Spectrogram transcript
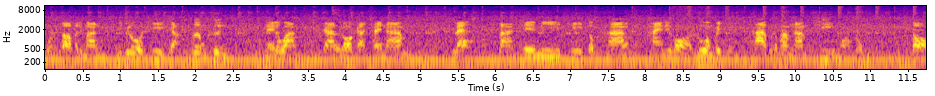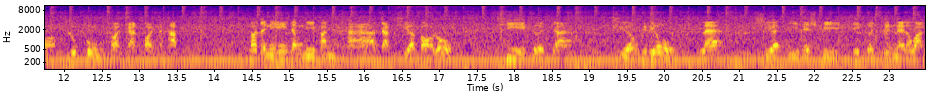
ผลต่อปริมาณวิดีโอที่จะเพิ่มขึ้นในระหว่างการรอการใช้น้ำและสารเคมีที่ตกค้างภายในบ่อรวมไปถึงค่าคุณภาพน้ำที่เหมาะสมต่อลูกกุ้งก่อนการปล่อยนะครับ นอกจากนี้ยังมีปัญหาจากเชื้อต่อโรคที่เกิดจากเชื้อวิบิโอและเชื้อ EHP ที่เกิดขึ้นในระหว่าง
